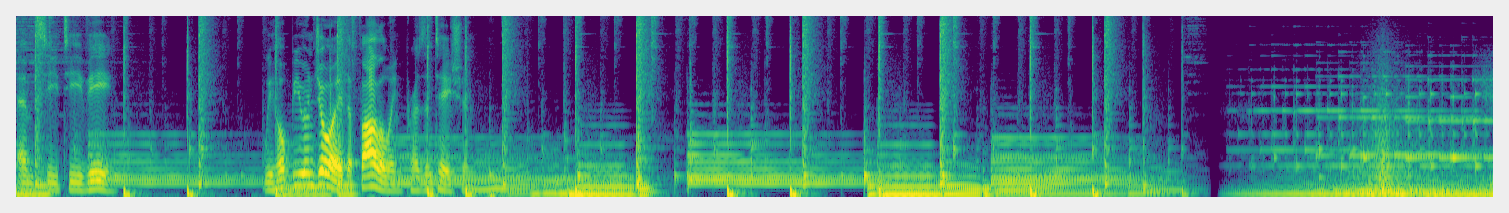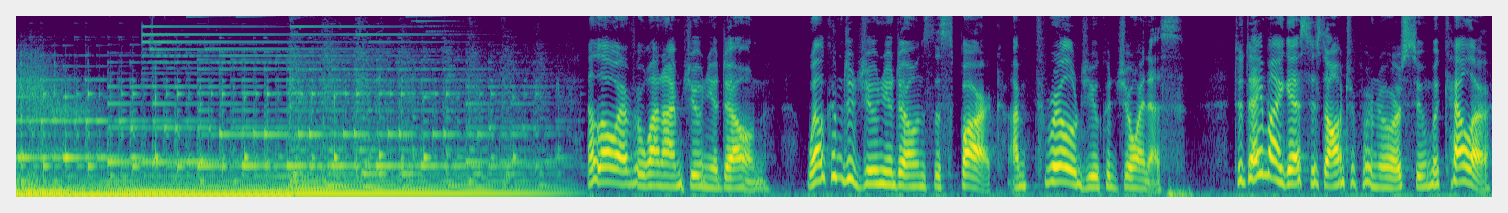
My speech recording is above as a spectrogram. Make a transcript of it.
mctv. We hope you enjoy the following presentation. Hello, everyone. I'm Junia Doan. Welcome to Junia Doan's The Spark. I'm thrilled you could join us. Today, my guest is entrepreneur Sue Mackeller.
